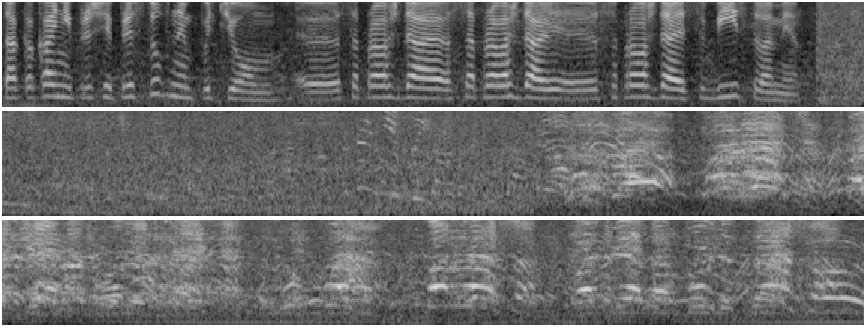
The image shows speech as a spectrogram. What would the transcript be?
так как они пришли преступным путем, э, сопровождая, сопровождали, э, сопровождаясь убийствами. Будет наша!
